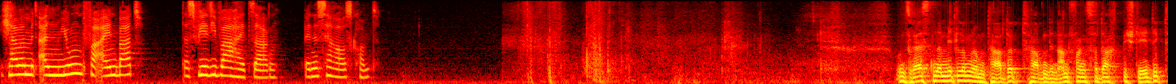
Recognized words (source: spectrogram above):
Ich habe mit einem Jungen vereinbart, dass wir die Wahrheit sagen, wenn es herauskommt. Unsere ersten Ermittlungen am Tatort haben den Anfangsverdacht bestätigt,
